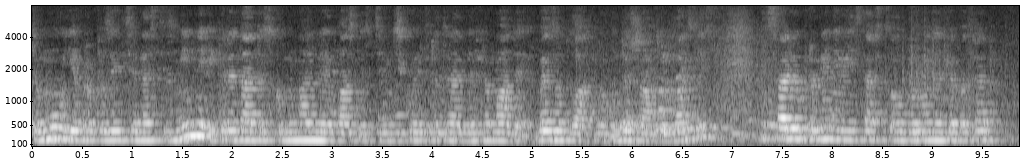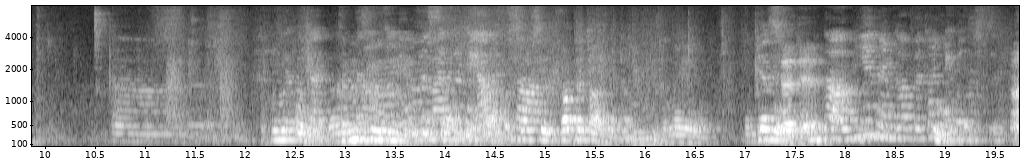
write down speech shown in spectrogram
Тому є пропозиція внести зміни і передати з комунальної власності міської територіальної громади безоплатно у державну власність у сфері управління Міністерства оборони для потреб Та ми зрозуміли. Це всі два питання там. Ми Це об'єднуємо. де? Да, об'єднуємо два питання. А?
